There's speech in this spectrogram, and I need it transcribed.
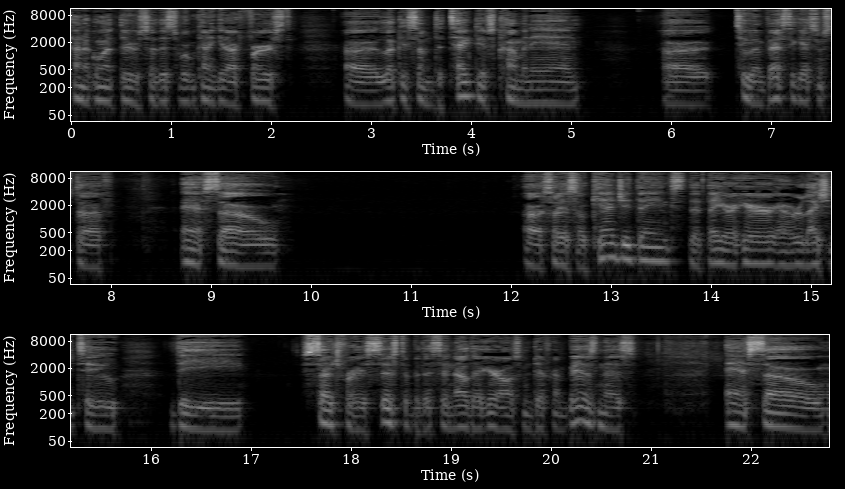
kind of going through. So, this is where we kind of get our first uh, look at some detectives coming in uh, to investigate some stuff. And so, uh, so yeah, so Kenji thinks that they are here in relation to the search for his sister, but they said no, they're here on some different business. And so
